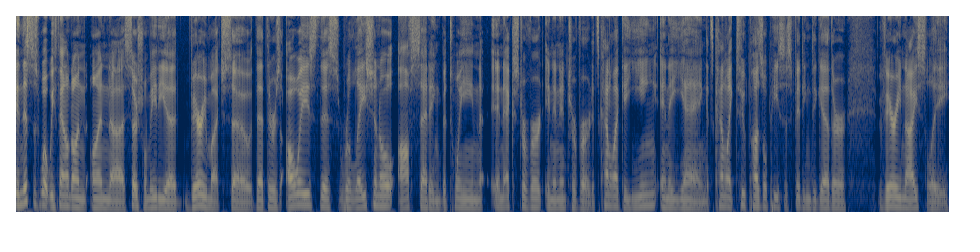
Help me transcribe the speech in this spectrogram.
and this is what we found on on uh, social media very much so that there's always this relational offsetting between an extrovert and an introvert. It's kind of like a yin and a yang. It's kind of like two puzzle pieces fitting together very nicely.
